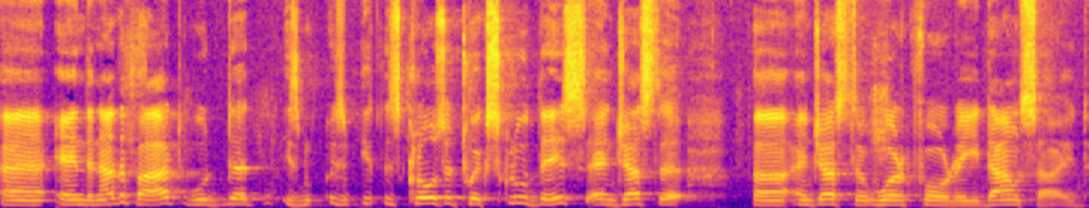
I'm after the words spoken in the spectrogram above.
Uh, and another part would uh, is, is, is, closer to exclude this and just uh, uh and just work for the downside.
